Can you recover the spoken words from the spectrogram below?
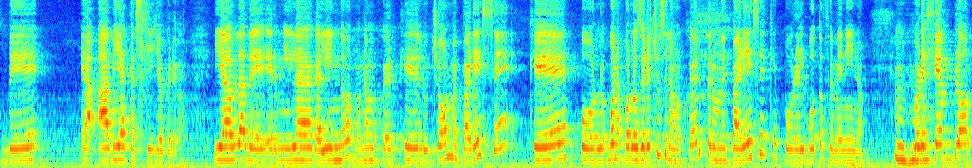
de eh, Avia Castillo creo. Y habla de Hermila Galindo, una mujer que luchó, me parece que por, bueno, por los derechos de la mujer, pero me parece que por el voto femenino. Por ejemplo,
